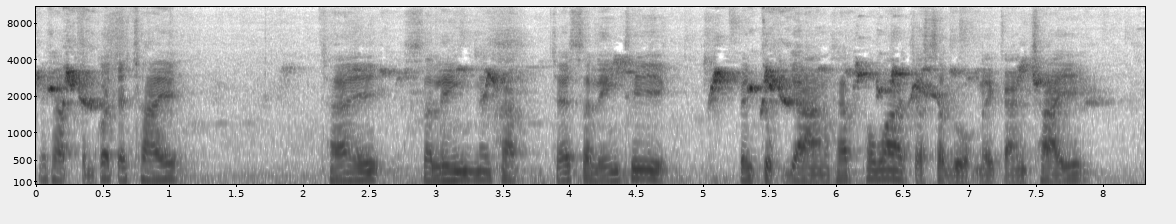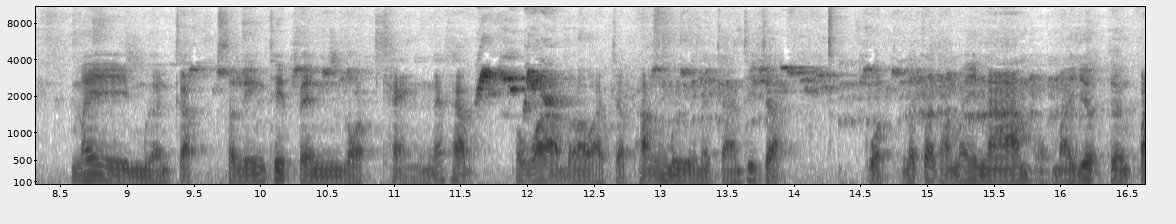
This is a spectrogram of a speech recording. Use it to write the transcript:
นี่ครับผมก็จะใช้ใช้สลิงนะครับใช้สลิงที่เป็นจุกยางครับ เพราะว่าจะสะดวกในการใช้ไม่เหมือนกับสลิงที่เป็นหลอดแข็งนะครับ เพราะว่าเราอาจจะพลั้งมือในการที่จะ กดแล้วก็ทำให้น้ำออกมาเยอะเกินไป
